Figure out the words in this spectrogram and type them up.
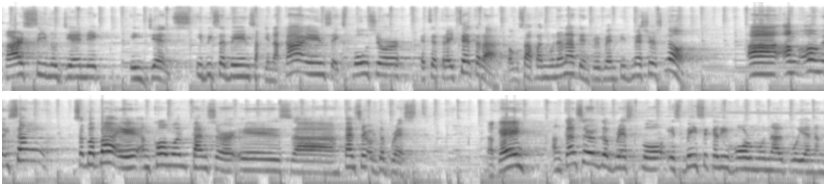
carcinogenic agents. Ibig sabihin sa kinakain, sa exposure, etc. etc. Pag-usapan muna natin preventive measures, no? Uh, ang, ang isang sa babae, ang common cancer is uh, cancer of the breast. Okay? Ang cancer of the breast po is basically hormonal po yan ang,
